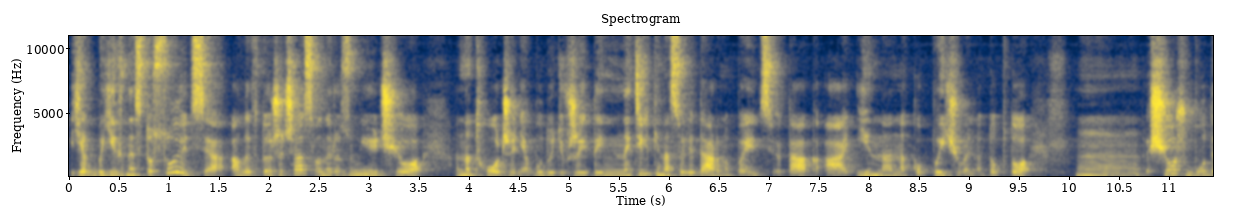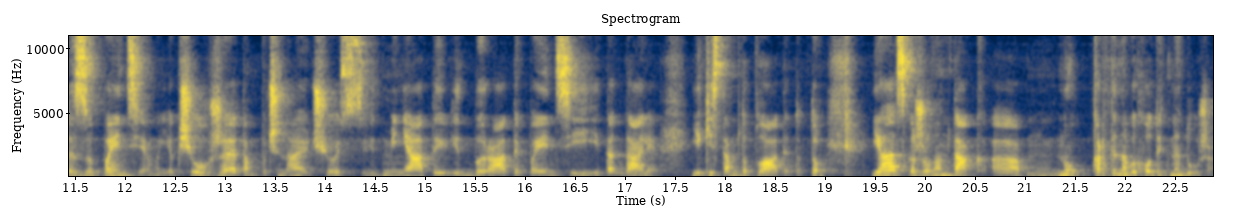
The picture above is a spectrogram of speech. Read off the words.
якби їх не стосуються, але в той же час вони розуміють, що надходження будуть вже йти не тільки на солідарну пенсію, так, а і на накопичувальну. Тобто, що ж буде з пенсіями, якщо вже там починають щось відміняти, відбирати пенсії і так далі, якісь там доплати. Тобто, я скажу вам так: ну, картина виходить не дуже.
